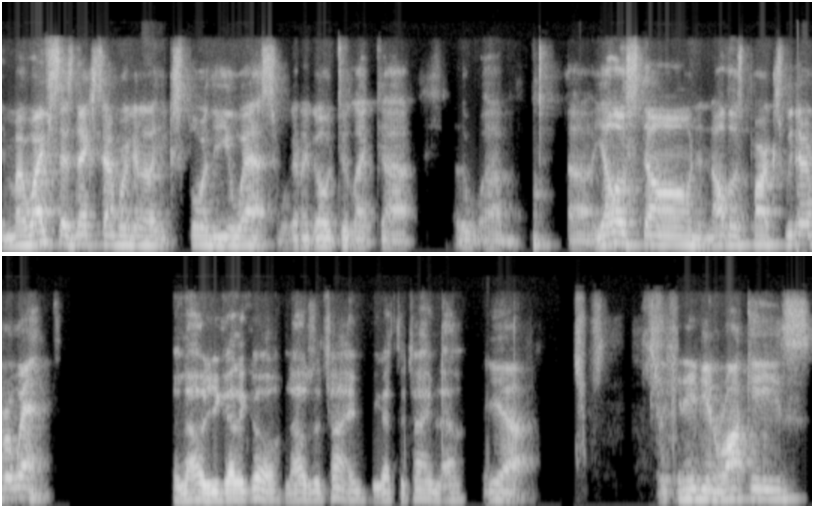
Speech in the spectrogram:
And my wife says next time we're gonna like, explore the U.S. We're gonna go to like uh, the um, uh, Yellowstone and all those parks. We never went. And now you got to go. Now's the time. You got the time now. Yeah. The Canadian Rockies.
